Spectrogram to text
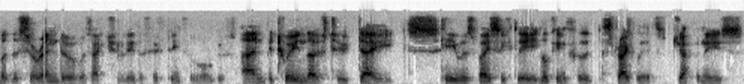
but the surrender was actually the 15th of August. And between those two dates, he was basically looking for the stragglers, Japanese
